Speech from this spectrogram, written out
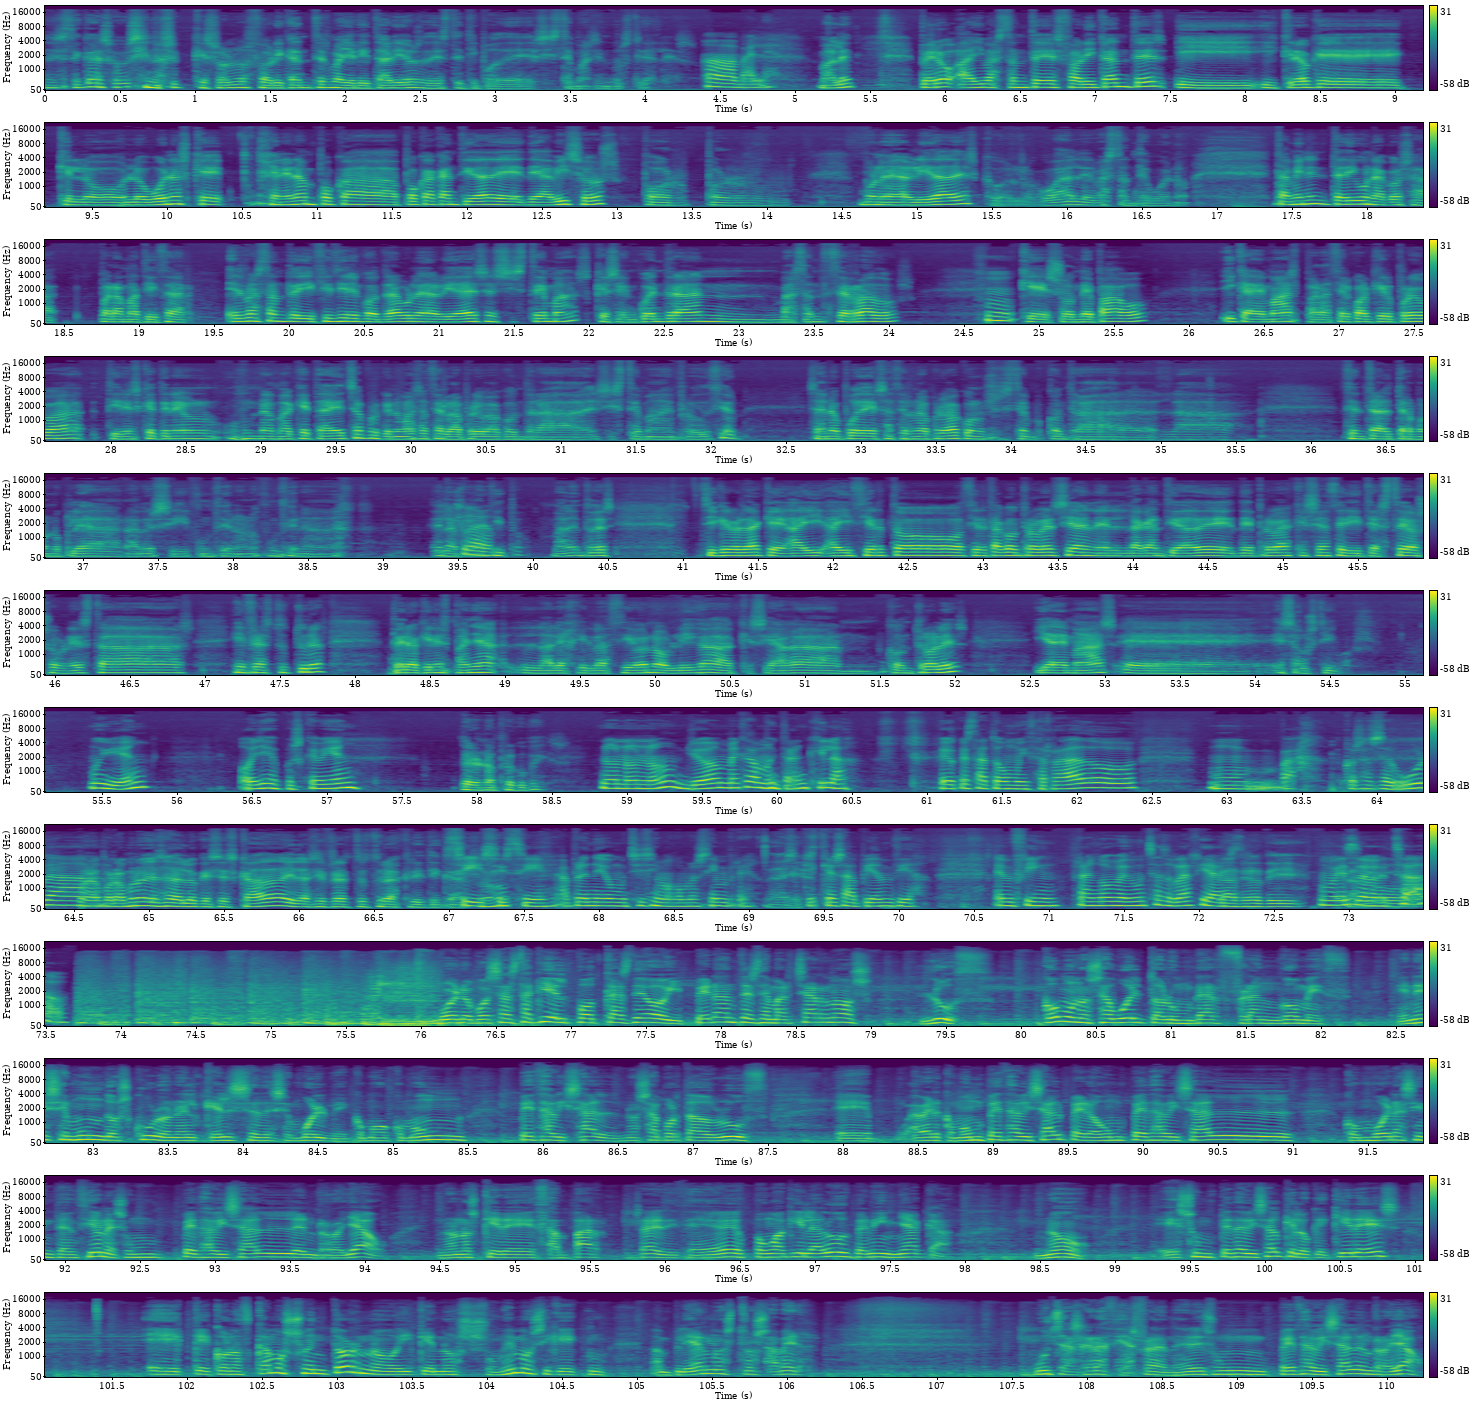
en este caso, sino que son los fabricantes mayoritarios de este tipo de sistemas industriales. Ah, vale. ¿Vale? Pero hay bastantes fabricantes y, y creo que, que lo, lo bueno es que generan poca, poca cantidad de, de avisos por, por vulnerabilidades, con lo cual es bastante bueno. También te digo una cosa, para matizar, es bastante difícil encontrar vulnerabilidades en sistemas que se encuentran bastante cerrados, Hmm. que son de pago y que además para hacer cualquier prueba tienes que tener un- una maqueta hecha porque no vas a hacer la prueba contra el sistema en producción. O sea, no puedes hacer una prueba con un sistema contra la central termonuclear a ver si funciona o no funciona el Claro. aparatito, ¿vale? Entonces, sí que es verdad que hay, hay cierto, cierta controversia en el- la cantidad de, de pruebas que se hacen y testeos sobre estas infraestructuras, pero aquí en España la legislación obliga a que se hagan controles y además eh, exhaustivos. Muy bien. Oye, pues qué bien. Pero no os preocupéis. No, no, no. Yo me quedo muy tranquila. Veo que está todo muy cerrado. mm, bah, cosa segura. Bueno, por lo menos ya sabes lo que es escada y las infraestructuras críticas. Sí, ¿no? sí, sí. He aprendido muchísimo, como siempre. Es que qué sapiencia. En fin, Fran Gómez, muchas gracias. Gracias a ti. Un beso, chao. Bueno, pues hasta aquí el podcast de hoy, pero antes de marcharnos, luz. ¿Cómo nos ha vuelto a alumbrar Fran Gómez en ese mundo oscuro en el que él se desenvuelve? Como, como un pez abisal, nos ha aportado luz. Eh, a ver, como un pez abisal, pero un pez abisal con buenas intenciones, un pez abisal enrollado. No nos quiere zampar, ¿sabes? Dice, eh, os pongo aquí la luz, venid, ñaca. No, es un pez abisal que lo que quiere es eh, que conozcamos su entorno y que nos sumemos y que ampliar nuestro saber. Muchas gracias, Fran. Eres un pez avisal enrollado.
